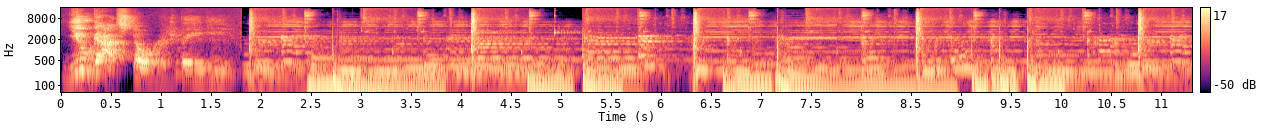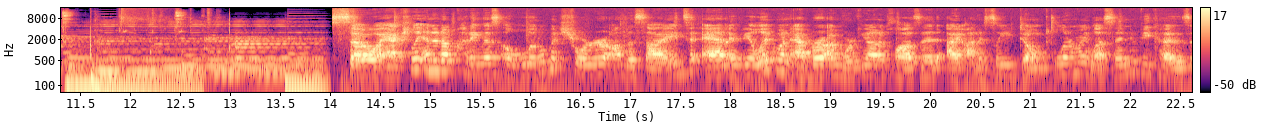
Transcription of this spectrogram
You got storage, baby. Ended up cutting this a little bit shorter on the sides and I feel like whenever I'm working on a closet, I honestly don't learn my lesson because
